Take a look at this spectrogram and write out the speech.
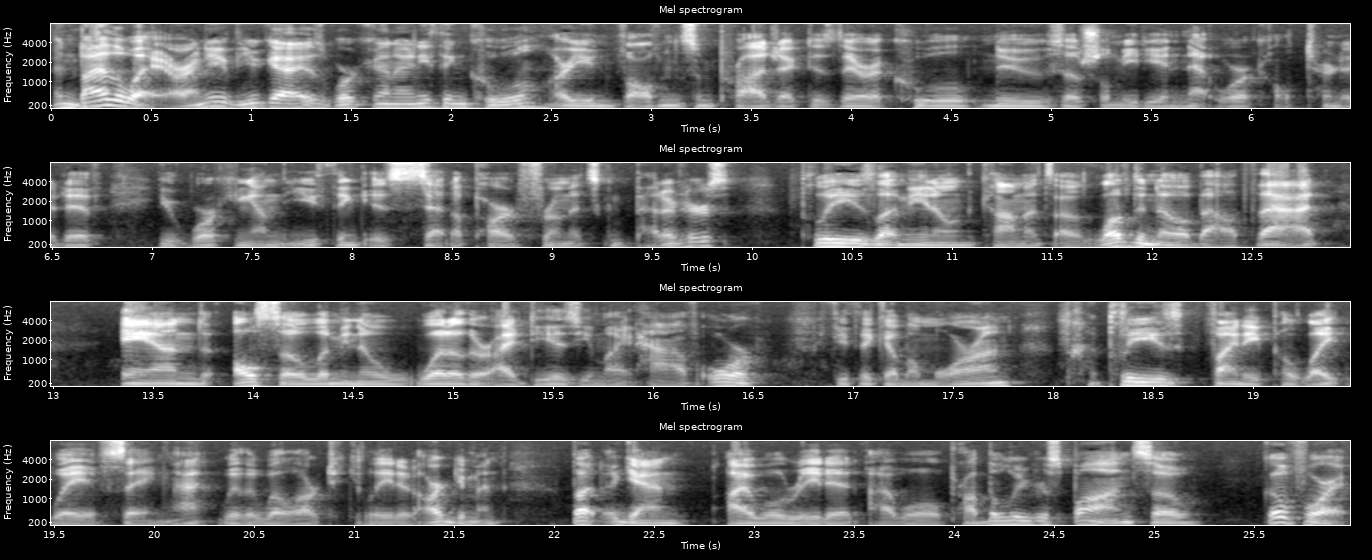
And by the way, are any of you guys working on anything cool? Are you involved in some project? Is there a cool new social media network alternative you're working on that you think is set apart from its competitors? Please let me know in the comments. I would love to know about that. And also let me know what other ideas you might have. Or if you think I'm a moron, please find a polite way of saying that with a well articulated argument. But again, I will read it. I will probably respond. So go for it.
